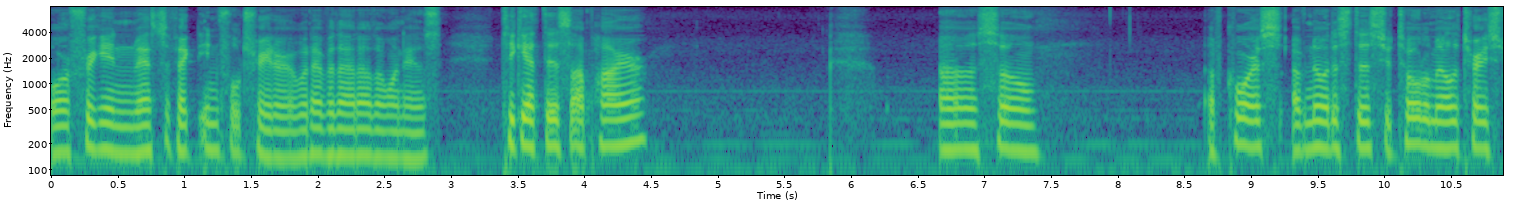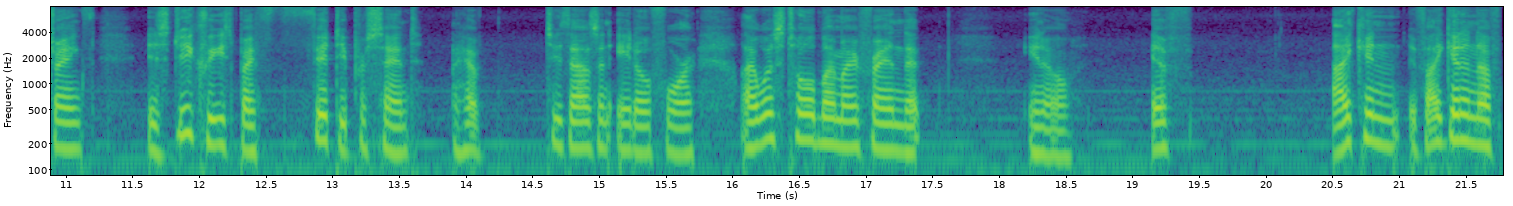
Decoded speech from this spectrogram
Or friggin' Mass Effect Infiltrator, or whatever that other one is. To get this up higher. Uh, so... Of course, I've noticed this. Your total military strength is decreased by 50%. I have 2,804. I was told by my friend that, you know, if I can, if I get enough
